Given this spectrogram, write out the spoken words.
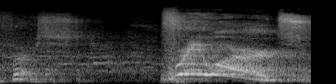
first, free words!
